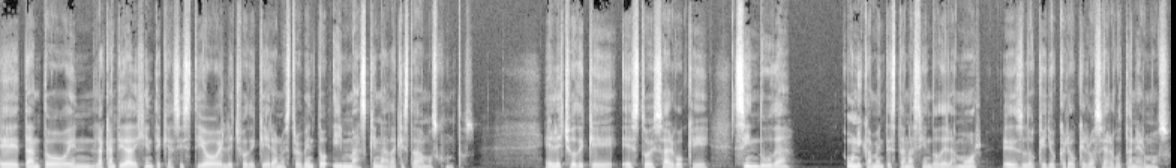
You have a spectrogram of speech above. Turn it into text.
Eh, tanto en la cantidad de gente que asistió, el hecho de que era nuestro evento y más que nada que estábamos juntos. El hecho de que esto es algo que sin duda únicamente están haciendo del amor es lo que yo creo que lo hace algo tan hermoso.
